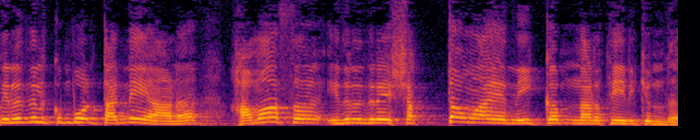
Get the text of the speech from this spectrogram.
നിലനിൽക്കുമ്പോൾ തന്നെയാണ് ഹമാസ് ഇതിനെതിരെ ശക്തമായ നീക്കം നടത്തിയിരിക്കുന്നത്.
